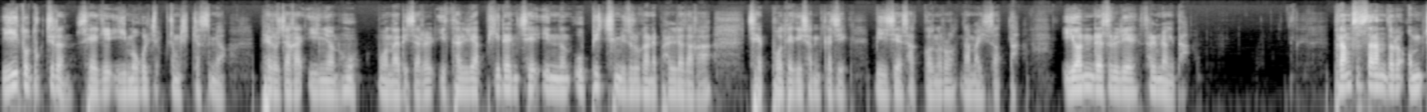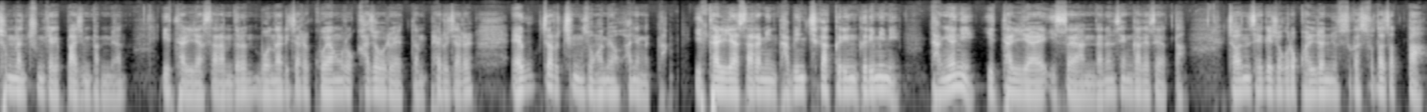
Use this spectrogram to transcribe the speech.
이 도둑질은 세계 이목을 집중시켰으며 페루자가 2년 후 모나리자를 이탈리아 피렌체에 있는 우피치 미술관에 팔려다가 체포되기 전까지 미제 사건으로 남아 있었다. 이언 레슬리의 설명이다. 프랑스 사람들은 엄청난 충격에 빠진 반면 이탈리아 사람들은 모나리자를 고향으로 가져오려 했던 페루자를 애국자로 칭송하며 환영했다. 이탈리아 사람인 다빈치가 그린 그림이니 당연히 이탈리아에 있어야 한다는 생각에서였다. 전 세계적으로 관련 뉴스가 쏟아졌다.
